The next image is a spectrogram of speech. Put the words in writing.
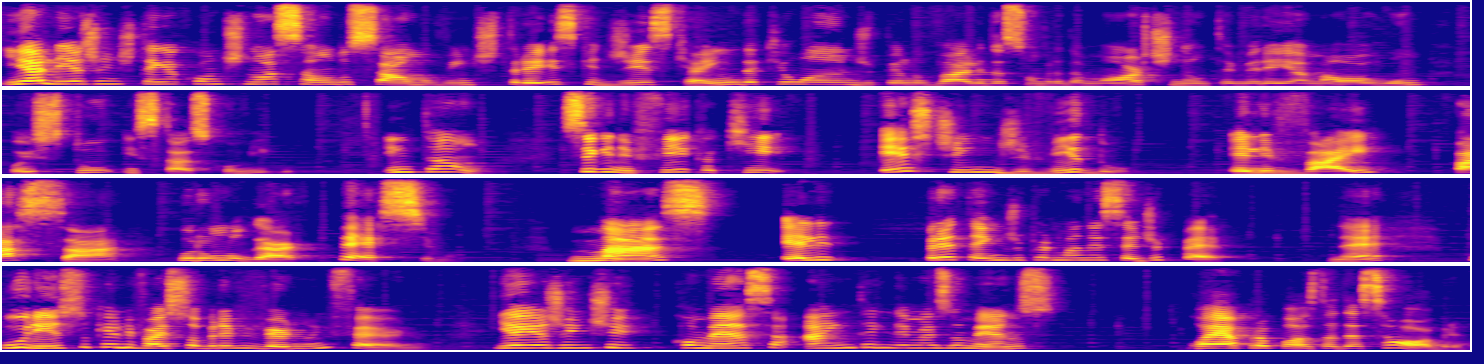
E ali a gente tem a continuação do Salmo 23 que diz que ainda que eu ande pelo vale da sombra da morte, não temerei a mal algum, pois tu estás comigo. Então, significa que este indivíduo ele vai passar por um lugar péssimo, mas ele pretende permanecer de pé, né? Por isso que ele vai sobreviver no inferno. E aí a gente começa a entender mais ou menos qual é a proposta dessa obra,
